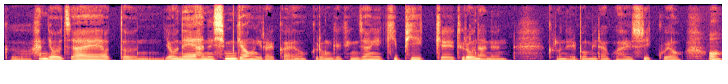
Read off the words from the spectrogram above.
그 한 여자의 어떤 연애하는 심경이랄까요? 그런 게 굉장히 깊이 있게 드러나는 그런 앨범이라고 할 수 있고요. 어,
